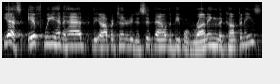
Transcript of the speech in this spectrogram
yes, if we had had the opportunity to sit down with the people running the companies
